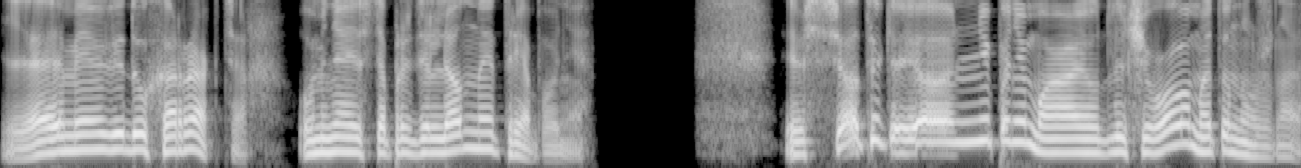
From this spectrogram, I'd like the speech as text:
«Я имею в виду характер. У меня есть определенные требования». «И все-таки я не понимаю, для чего вам это нужно.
